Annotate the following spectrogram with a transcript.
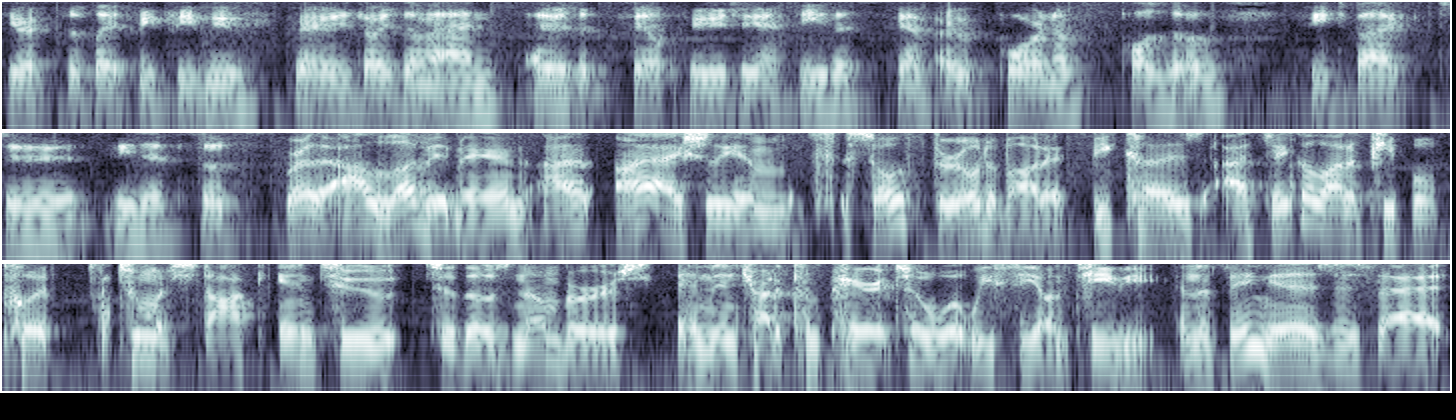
here at Play Retreat, we've very enjoyed them. And how has it felt for you to kind of see this kind of outpouring of positive feedback to these episodes? Brother, I love it, man. I, I actually am so thrilled about it because I think a lot of people put too much stock into to those numbers and then try to compare it to what we see on TV. And the thing is, is that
